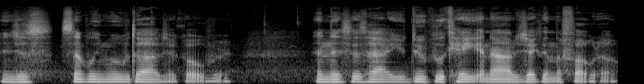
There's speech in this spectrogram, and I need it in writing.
and just simply move the object over. And this is how you duplicate an object in the photo.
